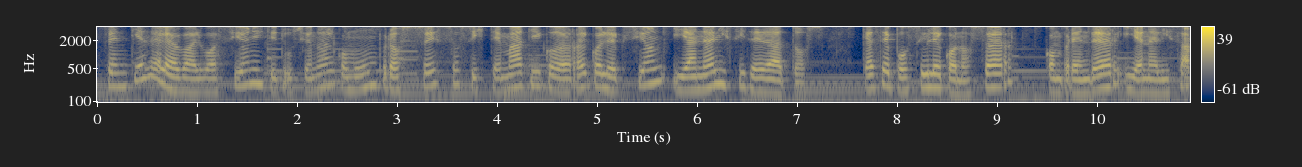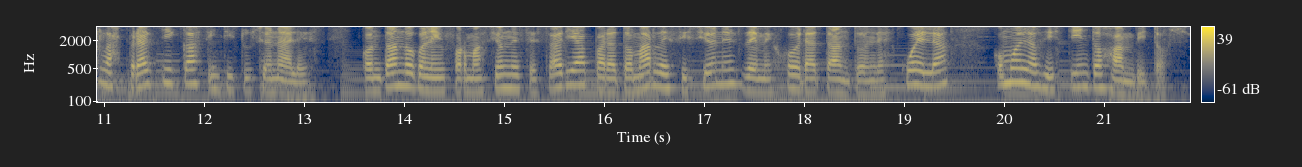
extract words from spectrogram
Se entiende la evaluación institucional como un proceso sistemático de recolección y análisis de datos que hace posible conocer, comprender y analizar las prácticas institucionales, contando con la información necesaria para tomar decisiones de mejora tanto en la escuela como en los distintos ámbitos.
